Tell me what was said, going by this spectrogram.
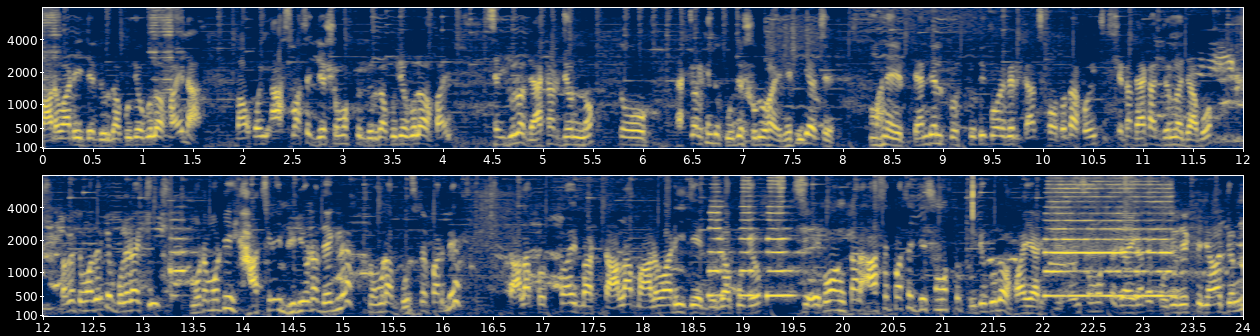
বারোয়ারি যে দুর্গাপুজোগুলো হয় না বা ওই আশপাশে যে সমস্ত দুর্গাপুজোগুলো হয়, সেইগুলো দেখার জন্য। তো অ্যাকচুয়াল কিন্তু পুজো শুরু হয়নি, ঠিক আছে? মানে প্যান্ডেল প্রস্তুতি পর্বের কাজ কতটা হয়েছে সেটা দেখার জন্য যাব। তবে তোমাদেরকে বলে রাখি, মোটামুটি আজকের এই ভিডিওটা দেখলে তোমরা বুঝতে পারবে টালা প্রত্যয় বা টালা বারোয়ারি যে দুর্গাপুজো এবং তার আশেপাশে যে সমস্ত পুজোগুলো হয় আর কি, ওই সমস্ত জায়গাতে পুজো দেখতে যাওয়ার জন্য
